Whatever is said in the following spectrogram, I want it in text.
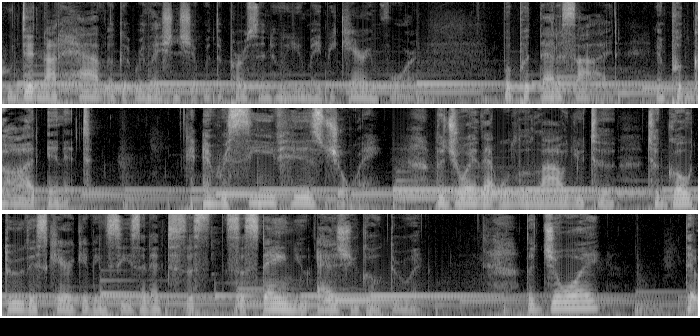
who did not have a good relationship with the person who you may be caring for. But put that aside and put God in it and receive His joy. The joy that will allow you to, to go through this caregiving season and to sustain you as you go through it. The joy that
